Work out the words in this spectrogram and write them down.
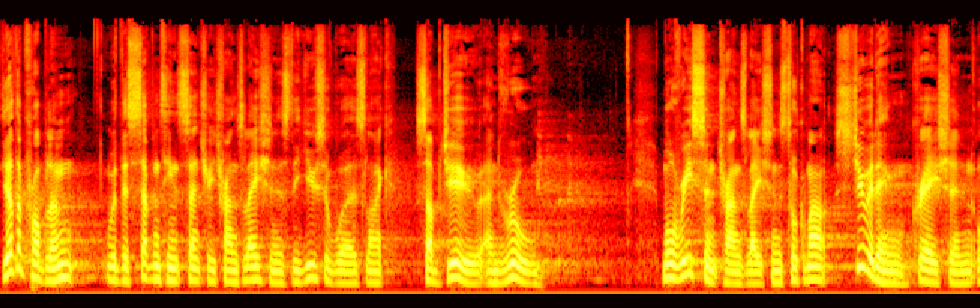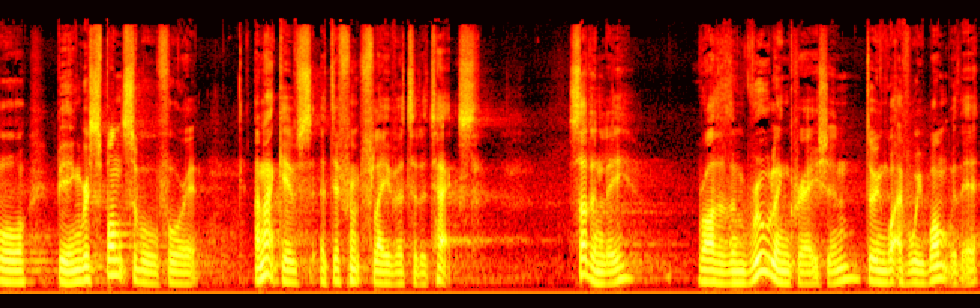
The other problem with this 17th century translation is the use of words like subdue and rule. More recent translations talk about stewarding creation or being responsible for it, and that gives a different flavor to the text. Suddenly, Rather than ruling creation, doing whatever we want with it,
